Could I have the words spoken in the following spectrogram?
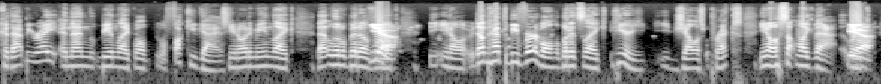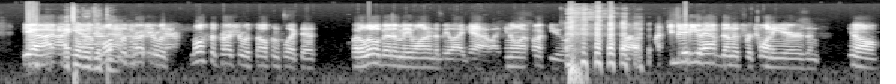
Could that be right? And then being like, well, well, fuck you guys. You know what I mean? Like that little bit of Yeah. like, you know, it doesn't have to be verbal, but it's like, here, you, you jealous pricks. You know, something like that. Like, yeah, yeah, I, I, I totally yeah, get most that. of the pressure was most of the pressure was self inflicted, but a little bit of me wanted to be like, yeah, like you know what, fuck you. Like, uh, maybe you have done this for 20 years, and you know,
